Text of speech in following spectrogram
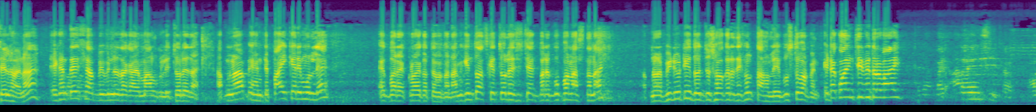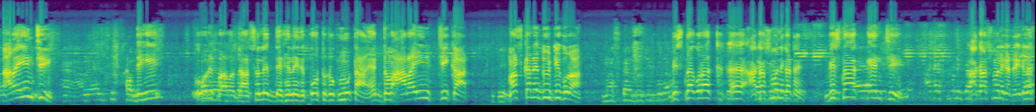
সেল হয় না? এখান থেকে সব বিভিন্ন জায়গায় মালগুলি চলে যায়। আপনারা এখান থেকে পাইকারি মূল্যে একবারে ক্রয় করতে পারবেন। আমি কিন্তু আজকে চলে এসেছি একবারে গোপন আস্তানায়। আপনারা ভিডিওটি ধৈর্য সহকারে দেখুন তাহলে বুঝতে পারবেন। এটা কয় ইঞ্চির ভিতরে ভাই? আড়াই ইঞ্চি হ্যাঁ। দেখি। ওরে বাবা আসলে দেখেন এই যে কতটুকু মোটা একদম আড়াই ইঞ্চি কাঠ। মাঝখানে দুইটি গুঁড়া। বিছনা গোড়া আকাশমণি কাটে বিছনা ইঞ্চি। আকাশমণি কাটে এগুলা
